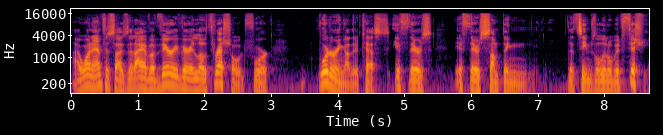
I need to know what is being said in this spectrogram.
I want to emphasize that I have a very, very low threshold for ordering other tests if there's, if there's something that seems a little bit fishy.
